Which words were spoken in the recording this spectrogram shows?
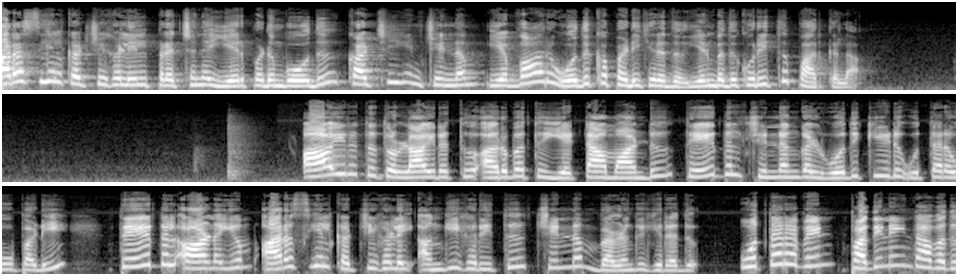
அரசியல் கட்சிகளில் பிரச்சனை ஏற்படும் போது கட்சியின் சின்னம் எவ்வாறு ஒதுக்கப்படுகிறது என்பது குறித்து பார்க்கலாம். ஆயிரத்து தொள்ளாயிரத்து அறுபத்தி எட்டாம் ஆண்டு தேர்தல் சின்னங்கள் ஒதுக்கீடு உத்தரவுப்படி தேர்தல் ஆணையம் அரசியல் கட்சிகளை அங்கீகரித்து சின்னம் வழங்குகிறது. உத்தரவின் பதினைந்தாவது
